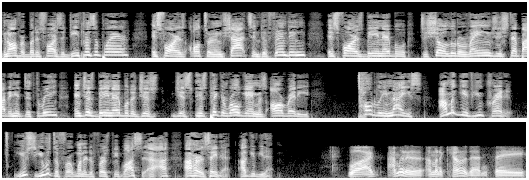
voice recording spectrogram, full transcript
can offer. But as far as a defensive player, as far as altering shots and defending, as far as being able to show a little range and step out and hit the three, and just being able to just just his pick and roll game is already totally nice. I'm gonna give you credit. You you was the first, one of the first people I, I I heard say that. I'll give you that. Well, I, I'm gonna I'm gonna counter that and say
